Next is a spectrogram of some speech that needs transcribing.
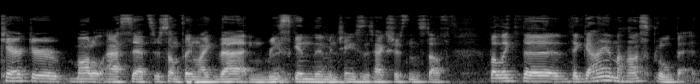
character model assets or something like that and reskinned them and changed the textures and stuff. But like the the guy in the hospital bed,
